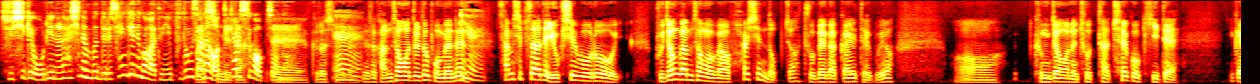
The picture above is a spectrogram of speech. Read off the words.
주식에 올인을 하시는 분들이 생기는 것 같아요. 이 부동산은 맞습니다. 어떻게 할 수가 없잖아요. 네, 그렇습니다. 예. 그래서 감성어들도 보면은 예. 34대 65로 부정 감성어가 훨씬 높죠. 두 배 가까이 되고요. 어, 긍정어는 좋다, 최고, 기대. 그러니까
